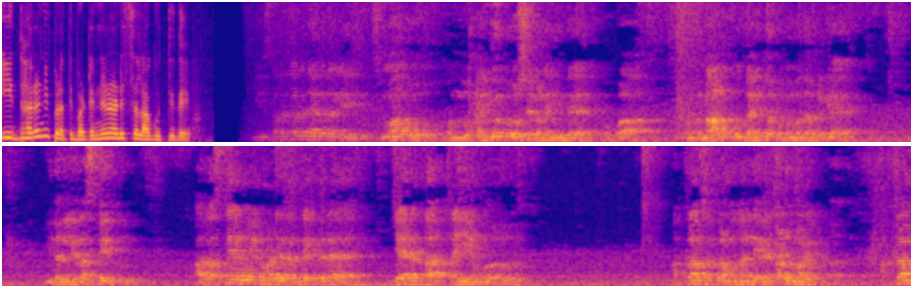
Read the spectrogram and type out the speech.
ಈ ಧರಣಿ ಪ್ರತಿಭಟನೆ ನಡೆಸಲಾಗುತ್ತಿದೆ. ಸುಮಾರು ಒಂದು ಐವತ್ತು ವರ್ಷಗಳ ಹಿಂದೆ ಒಬ್ಬ ಒಂದು ನಾಲ್ಕು ದಲಿತ ಕುಟುಂಬದವರಿಗೆ ಇದರಲ್ಲಿ ರಸ್ತೆ ಇತ್ತು. ಆ ರಸ್ತೆಯನ್ನು ಏನು ಮಾಡಿದ್ದಾರೆ ಅಂತ ಹೇಳಿದ್ರೆ ಜಯರಥ ರೈ ಎಂಬುವರು ಅಕ್ರಮ ಸಕ್ರಮದಲ್ಲಿ ರೆಕಾರ್ಡ್ ಮಾಡಿ, ಅಕ್ರಮ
